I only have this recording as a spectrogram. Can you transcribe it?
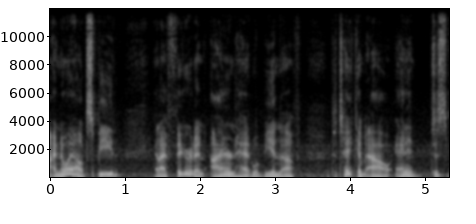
I know I outspeed, and I figured an Iron Head would be enough to take him out, and it just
